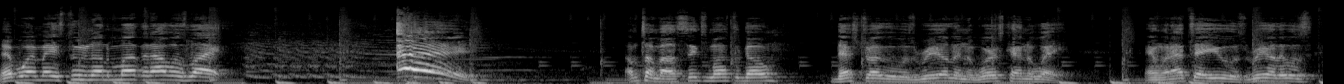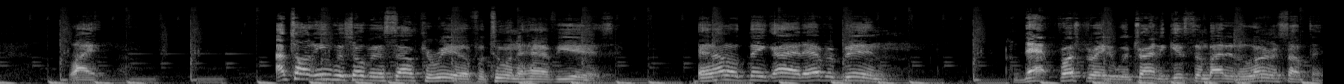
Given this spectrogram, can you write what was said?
That boy made student of the month, and I was like, hey! I'm talking about six months ago, that struggle was real in the worst kind of way. And when I tell you it was real, it was like I taught English over in South Korea for two and a half years. And I don't think I had ever been that frustrated with trying to get somebody to learn something.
